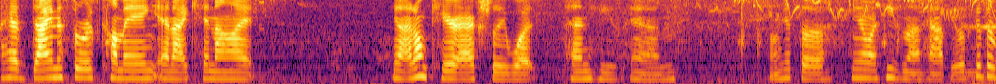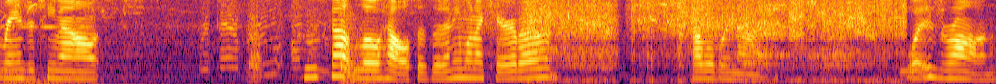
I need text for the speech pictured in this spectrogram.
I have dinosaurs coming and I cannot... Yeah, I don't care actually what pen he's in. I'll get the... You know what? He's not happy. Let's get the ranger team out. Who's got low health? Is it anyone I care about? Probably not. What is wrong?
